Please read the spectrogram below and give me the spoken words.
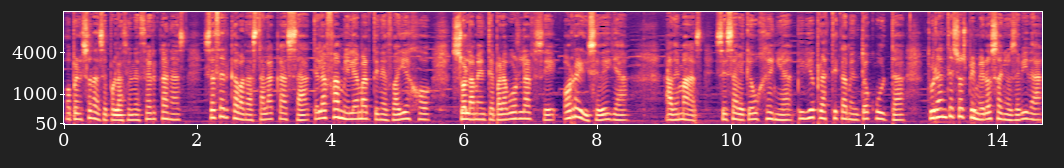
o personas de poblaciones cercanas se acercaban hasta la casa de la familia Martínez Vallejo solamente para burlarse o reírse de ella, Además, se sabe que Eugenia vivió prácticamente oculta durante sus primeros años de vida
